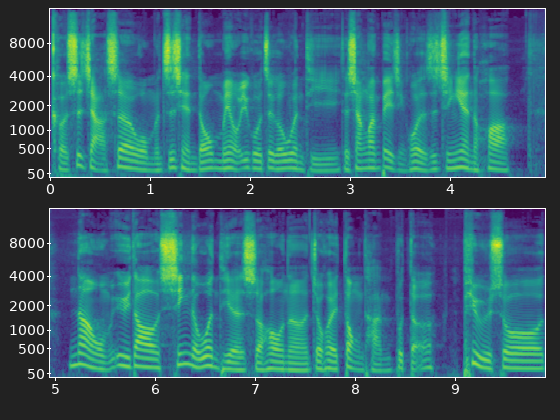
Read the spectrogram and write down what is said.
可是假设我们之前都没有遇过这个问题的相关背景或者是经验的话，那我们遇到新的问题的时候呢，就会动弹不得。譬如说，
